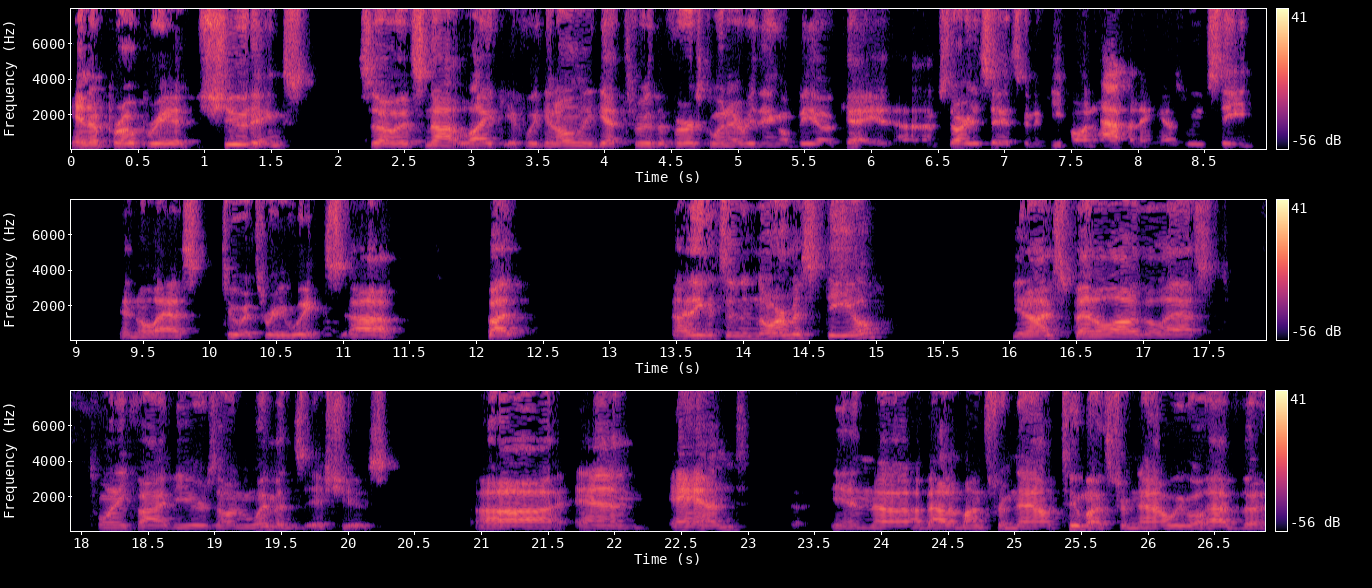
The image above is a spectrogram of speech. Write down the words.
inappropriate shootings. So it's not like if we can only get through the first one, everything will be okay. I'm sorry to say it's going to keep on happening as we've seen in the last two or three weeks. Uh, but I think it's an enormous deal. You know, I've spent a lot of the last 25 years on women's issues. Uh, and and in uh, about a month from now, two months from now, we will have the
